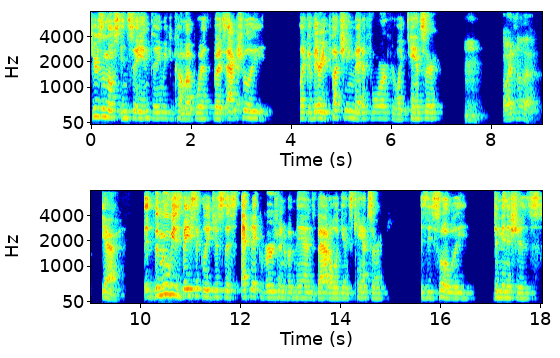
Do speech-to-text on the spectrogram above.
here's the most insane thing we can come up with, but it's actually like a very touching metaphor for like cancer Mm. Oh, I didn't know that. Yeah. It, the movie is basically just this epic version of a man's battle against cancer as he slowly diminishes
